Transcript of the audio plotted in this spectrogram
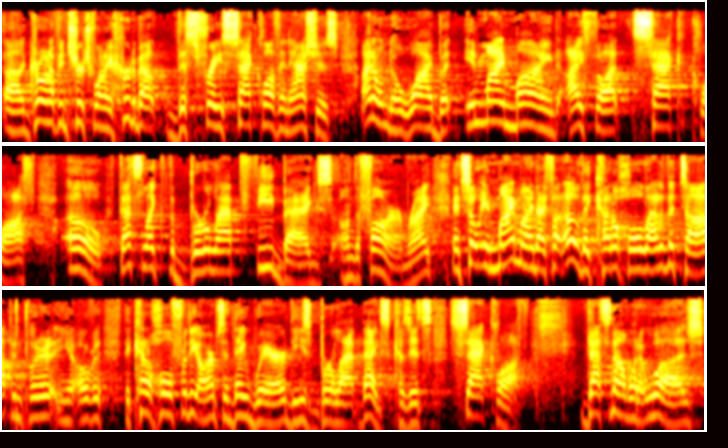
uh, growing up in church, when I heard about this phrase, sackcloth and ashes, I don't know why, but in my mind, I thought sackcloth, oh, that's like the burlap feed bags on the farm, right? And so in my mind, I thought, oh, they cut a hole out of the top and put it you know, over, they cut a hole for the arms and they wear these burlap bags because it's sackcloth. That's not what it was.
